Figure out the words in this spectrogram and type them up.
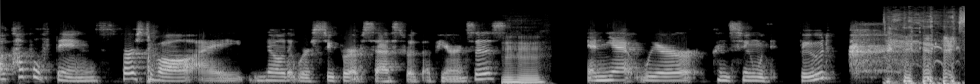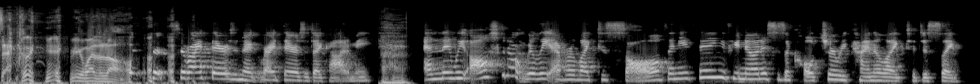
A couple things. First of all, I know that we're super obsessed with appearances, mm-hmm. and yet we're consumed with food. exactly. we want it all. so, so, right there is a right there is a dichotomy, uh-huh. and then we also don't really ever like to solve anything. If you notice, as a culture, we kind of like to just like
